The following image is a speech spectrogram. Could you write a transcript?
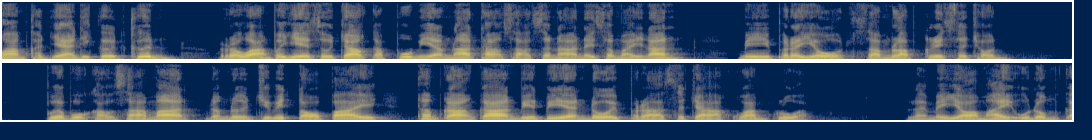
ความขัดแย้งที่เกิดขึ้น ระหว่างพระเยซูเจ้ากับผู้มีอำนาจทางศาสนาในสมัยนั้น มีประโยชน์สำหรับคริสตชน เพื่อพวกเขาสามารถดำเนินชีวิตต่อไปท่ามกลางการเบียดเบียนโดยปราศจากความกลัว และไม่ยอมให้อุดมก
